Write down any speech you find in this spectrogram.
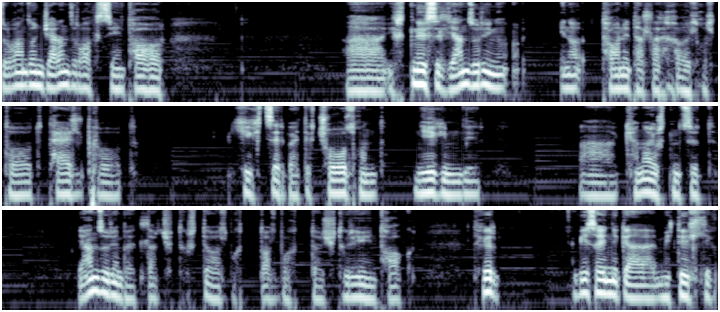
666 гэсэн тоогоор а эртнээс л янз бүрийн энэ тооны талаарх ойлголтууд, тайлбарууд хийгцээр байдаг чуулганд, нийгэмдэр а кино ертөнцид янз бүрийн байдлаар чөтгөртэй холбогдтой чөтгөрийн тоог. Тэгэхээр би сая нэг мэдээллийг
